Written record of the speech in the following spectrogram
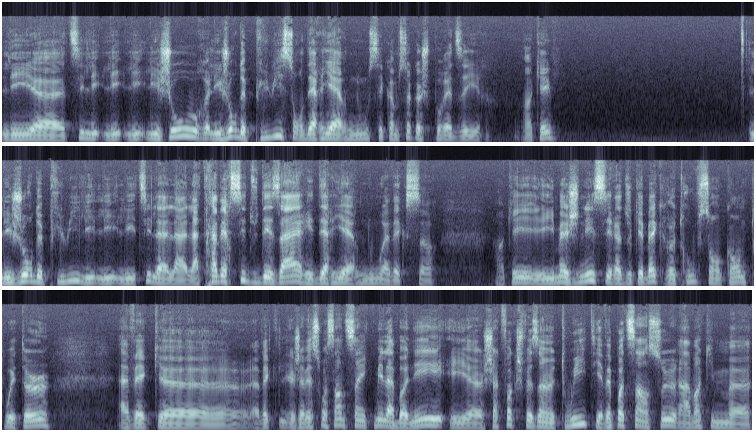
les, jours, les jours de pluie sont derrière nous. C'est comme ça que je pourrais dire. OK? Les jours de pluie, la, la, traversée du désert est derrière nous avec ça. OK? imaginez si Radio-Québec retrouve son compte Twitter avec, euh, avec j'avais 65 000 abonnés et euh, chaque fois que je faisais un tweet, il n'y avait pas de censure avant qu'il me.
